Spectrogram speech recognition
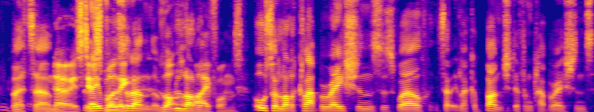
but um, No, it's just well, they also done a a lot of lot live ones. Also, a lot of collaborations as well. Exactly, like a bunch of different collaborations,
